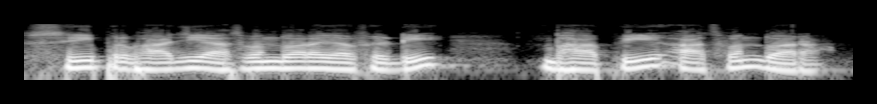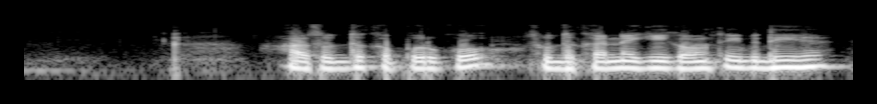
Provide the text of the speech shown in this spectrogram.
सी, प्रभाजी आसवन द्वारा, या फिर डी, भापी आसवन द्वारा। अशुद्ध कपूर को शुद्ध करने की कौन सी विधि है?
